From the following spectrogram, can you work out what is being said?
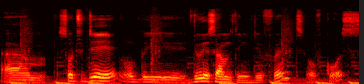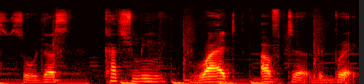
Um, so today we'll be doing something different, of course. So just catch me right after the break.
